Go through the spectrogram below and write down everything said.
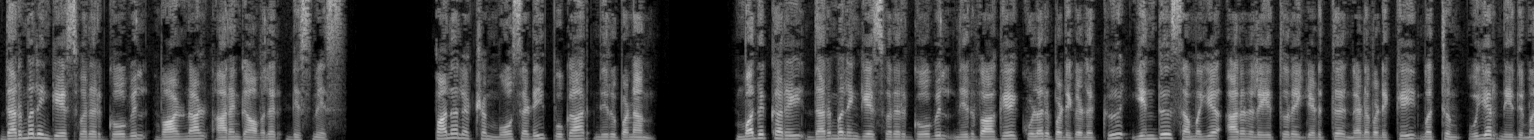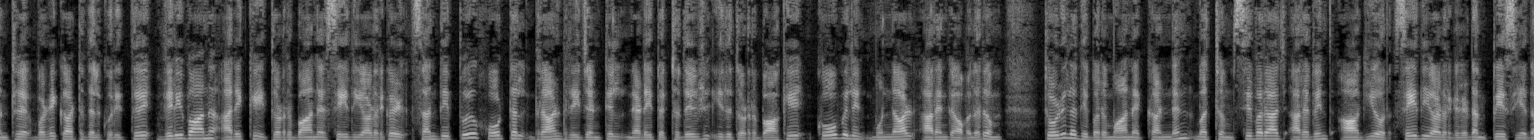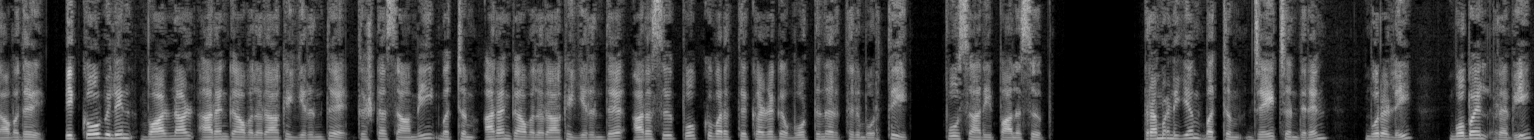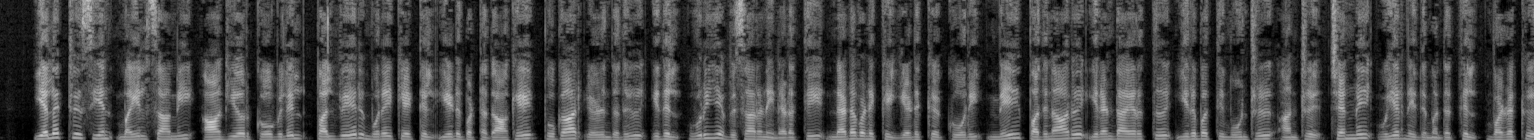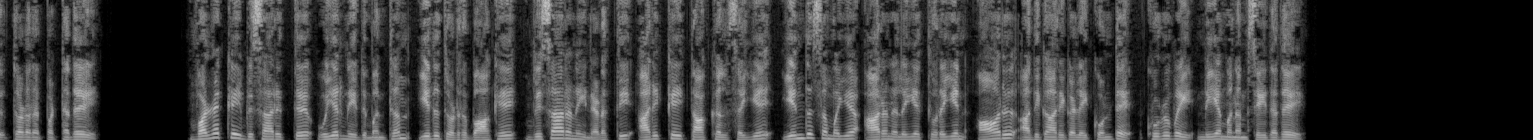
தர்மலிங்கேஸ்வரர் கோவில் வாழ்நாள் அரங்காவலர் டிஸ்மிஸ். பல லட்சம் மோசடி புகார் நிரூபணம். மதுக்கரை தர்மலிங்கேஸ்வரர் கோவில் நிர்வாக குளறுபடிகளுக்கு இந்து சமய அறநிலையத்துறை எடுத்த நடவடிக்கை மற்றும் உயர் நீதிமன்ற வழிகாட்டுதல் குறித்து விரிவான அறிக்கை தொடர்பான செய்தியாளர்கள் சந்திப்பு ஹோட்டல் கிராண்ட் ரீஜென்ட்டில் நடைபெற்றது. இது தொடர்பாக கோவிலின் முன்னாள் அரங்காவலரும் தொழிலதிபருமான கண்ணன் மற்றும் சிவராஜ் அரவிந்த் ஆகியோர் செய்தியாளர்களிடம் பேசியதாவது இக்கோவிலின் வாழ்நாள் அறங்காவலராக இருந்த கிருஷ்ணசாமி மற்றும் அறங்காவலராக இருந்த அரசு போக்குவரத்து கழக ஓட்டுநர் திருமூர்த்தி பூசாரி பாலசுப் பிரமணியம் மற்றும் ஜெயச்சந்திரன் முரளி மொபைல் ரவி எலக்ட்ரிசியன் மயில்சாமி ஆகியோர் கோவிலில் பல்வேறு முறைகேட்டில் ஈடுபட்டதாக புகார் எழுந்தது. இதில் உரிய விசாரணை நடத்தி நடவடிக்கை எடுக்க கோரி மே பதினாறு இரண்டாயிரத்து இருபத்தி மூன்று அன்று சென்னை உயர்நீதிமன்றத்தில் வழக்கு தொடரப்பட்டது. வழக்கை விசாரித்த உயர்நீதிமன்றம் இது தொடர்பாக விசாரணை நடத்தி அறிக்கை தாக்கல் செய்ய இந்து சமய அறநிலையத்துறையின் ஆறு அதிகாரிகளைக் கொண்டு குழுவை நியமனம் செய்தது.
